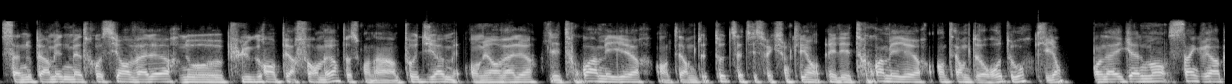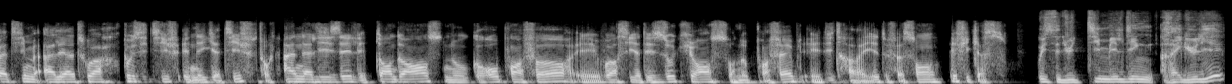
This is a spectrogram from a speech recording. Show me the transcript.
Ça nous permet de mettre aussi en valeur nos plus grands performeurs parce qu'on a un podium. On met en valeur les trois meilleurs en termes de taux de satisfaction client et les trois meilleurs en termes de retour client. On a également cinq verbatims aléatoires positifs et négatifs pour analyser les tendances, nos gros points forts et voir s'il y a des occurrences sur nos points faibles et d'y travailler de façon efficace. Oui, c'est du team building régulier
